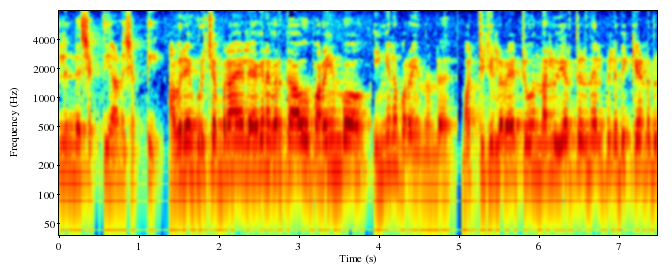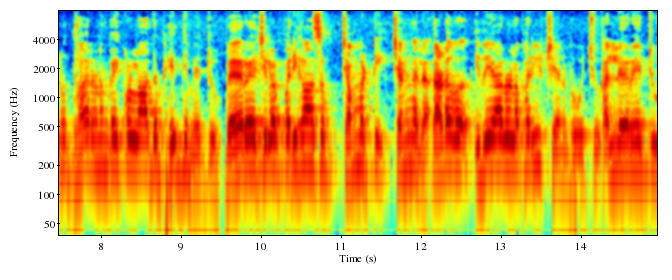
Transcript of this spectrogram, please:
കരച്ചിലിന്റെ ശക്തിയാണ് ശക്തി. അവരെക്കുറിച്ച് എബ്രായ ലേഖനകർത്താവ് പറയുമ്പോൾ ഇങ്ങനെ പറയുന്നുണ്ട് മറ്റു ചിലർ ഏറ്റവും നല്ല ഉയർത്തെഴുന്നേൽപ്പ് ലഭിക്കേണ്ടതിന് ഉദ്ധാരണം കൈക്കൊള്ളാതെ ഭേദ്യമേറ്റു. വേറെ ചിലർ പരിഹാസം ചമ്മട്ടി ചെങ്ങല തടവ് ഇവയാലുള്ള പരീക്ഷ അനുഭവിച്ചു. കല്ലേറേറ്റു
